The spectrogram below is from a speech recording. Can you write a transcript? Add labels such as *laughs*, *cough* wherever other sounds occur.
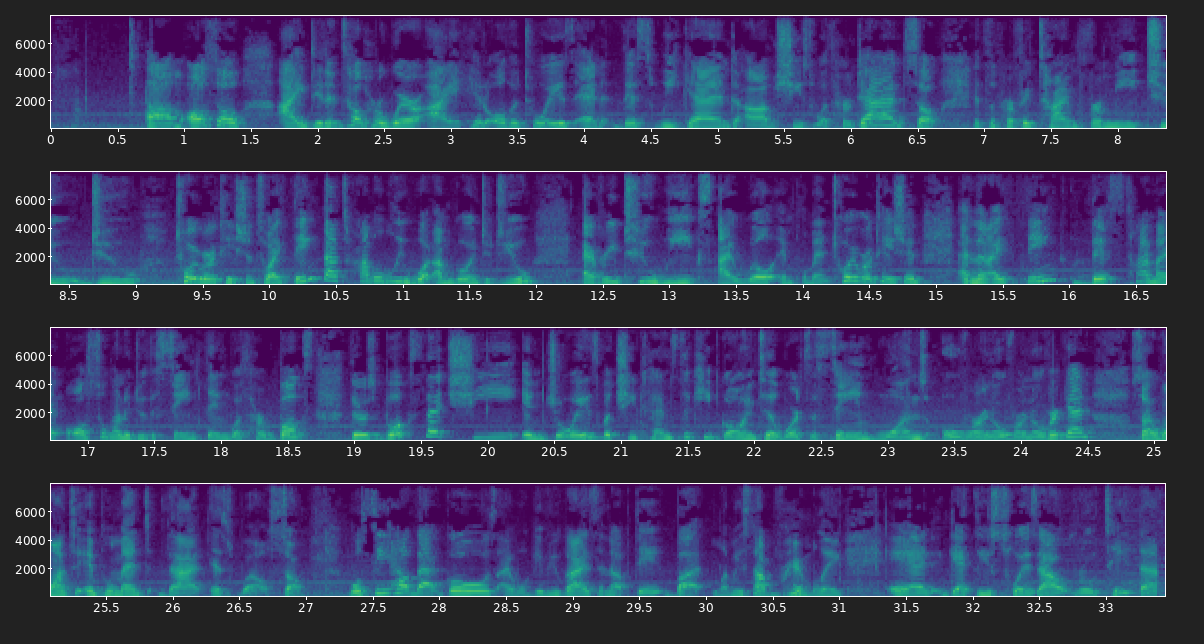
um, also, I didn't tell her where I hid all the toys and this weekend um, she's with her dad. So it's the perfect time for me to do toy rotation. So I think that's probably what I'm going to do. Every two weeks, I will implement toy rotation. And then I think this time I also want to do the same thing with her books. There's books that she enjoys, but she tends to keep going towards the same ones over and over and over again. So I want to implement that as well. So we'll see how that goes. I will give you guys an update, but let me stop rambling and get these toys out, rotate them.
